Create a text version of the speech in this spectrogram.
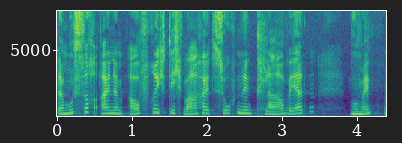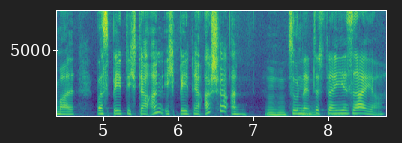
Da muss doch einem aufrichtig Wahrheitssuchenden klar werden, Moment mal, was bete ich da an? Ich bete Asche an. So nennt es der Jesaja.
